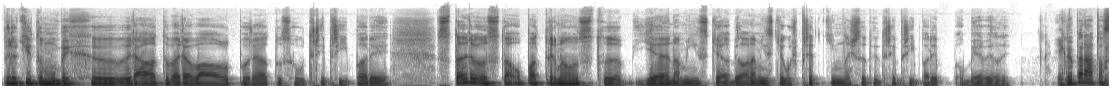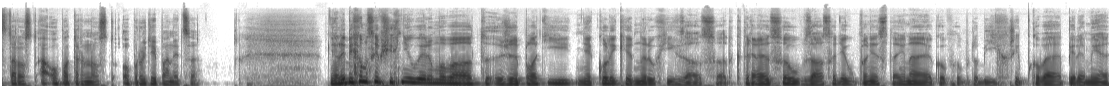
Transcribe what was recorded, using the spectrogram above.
Proti tomu bych e, rád varoval, pořád to jsou tři případy. Starost a opatrnost je na místě a byla na místě už předtím, než se ty tři případy objevily. Jak vypadá ta starost a opatrnost oproti panice? Měli bychom si všichni uvědomovat, že platí několik jednoduchých zásad, které jsou v zásadě úplně stejné jako v období chřipkové epidemie,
